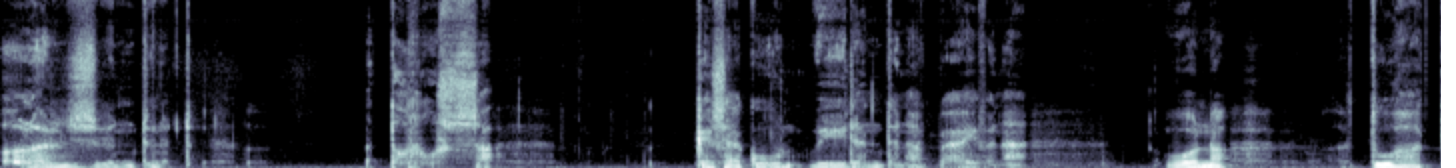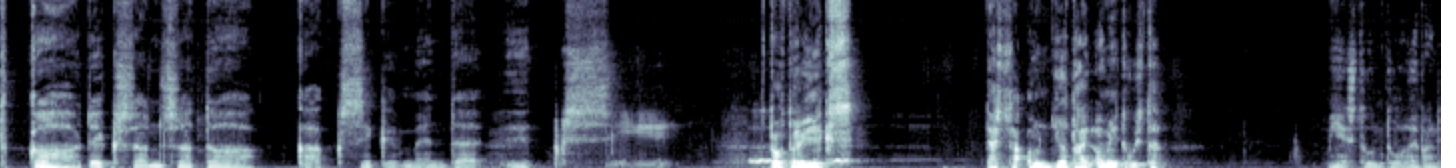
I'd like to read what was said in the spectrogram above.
Olen syntynyt Turussa kesäkuun viidentenä päivänä vuonna 1821. Tohtori Hicks, tässä on jotain omituista. Mies tuntuu olevan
